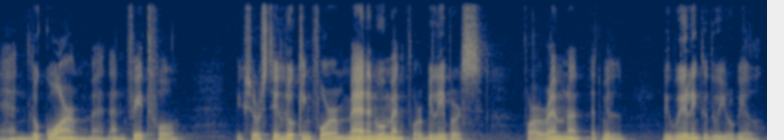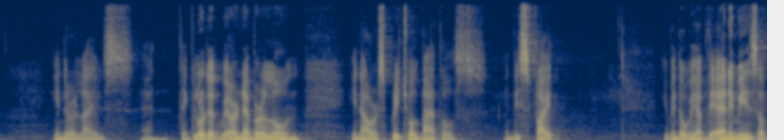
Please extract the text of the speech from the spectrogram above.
and lukewarm and unfaithful because you're still looking for men and women, for believers, for a remnant that will be willing to do your will in their lives. And thank you, Lord, that we are never alone in our spiritual battles, in this fight. Even though we have the enemies of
